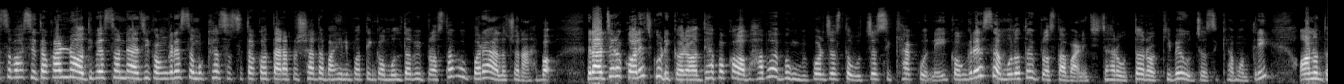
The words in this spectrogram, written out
ବିଧାନସଭା ଶୀତକାଳୀନ ଅଧିବେଶନରେ ଆଜି କଂଗ୍ରେସ ମୁଖ୍ୟ ସଚେତକ ତାରାପ୍ରସାଦ ବାହିନୀପତିଙ୍କ ମୁଲତବୀ ପ୍ରସ୍ତାବ ଉପରେ ଆଲୋଚନା ହେବ ରାଜ୍ୟର କଲେଜଗୁଡ଼ିକରେ ଅଧ୍ୟାପକ ଅଭାବ ଏବଂ ବିପର୍ଯ୍ୟସ୍ତ ଉଚ୍ଚଶିକ୍ଷାକୁ ନେଇ କଂଗ୍ରେସ ମୁଲତବୀ ପ୍ରସ୍ତାବ ଆଣିଛି ଯାହାର ଉତ୍ତର ରଖିବେ ଉଚ୍ଚଶିକ୍ଷା ମନ୍ତ୍ରୀ ଅନନ୍ତ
